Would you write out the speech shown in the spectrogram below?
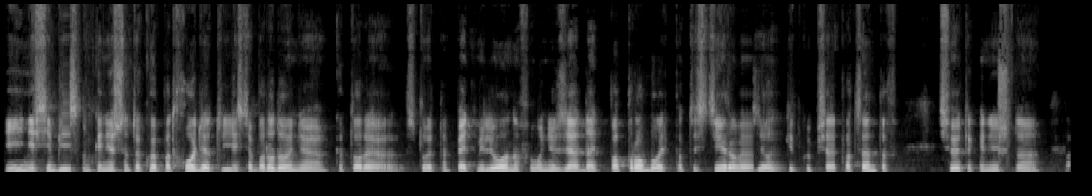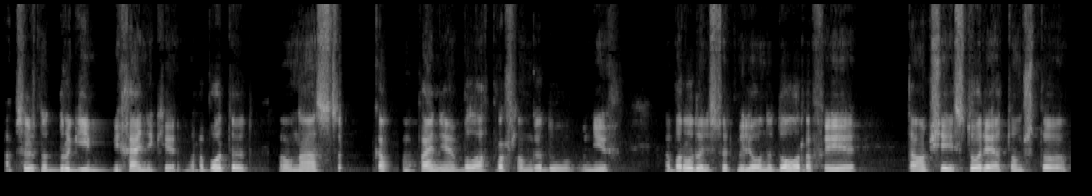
И не всем бизнесам, конечно, такое подходит. Есть оборудование, которое стоит на 5 миллионов, его нельзя дать попробовать, потестировать, сделать скидку 50%. Все это, конечно, абсолютно другие механики работают. У нас компания была в прошлом году, у них оборудование стоит миллионы долларов, и там вообще история о том, что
